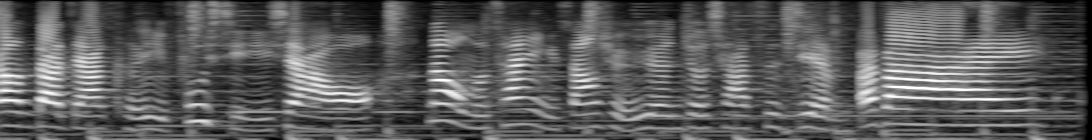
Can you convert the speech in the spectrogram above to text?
让大家可以复习一下哦。那我们餐饮商学院就下次见，拜拜。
